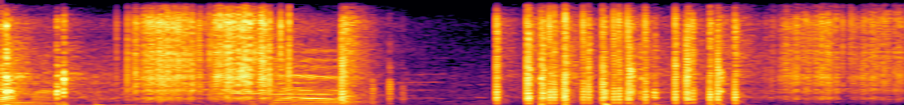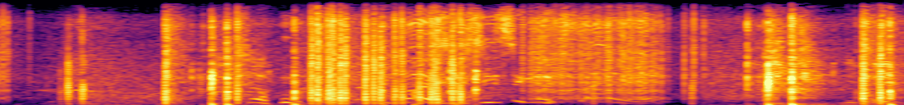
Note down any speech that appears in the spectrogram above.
aan, man. Zo. Zo, je ziet ze gewoon staan, hè? Die big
